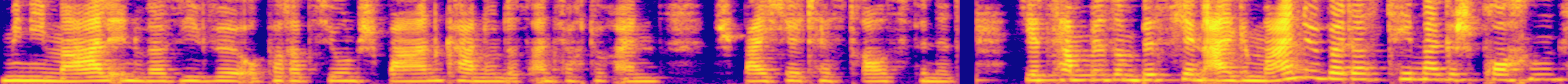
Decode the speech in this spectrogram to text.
minimalinvasive Operation sparen kann und das einfach durch einen Speicheltest rausfindet. Jetzt haben wir so ein bisschen allgemein über das Thema gesprochen.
